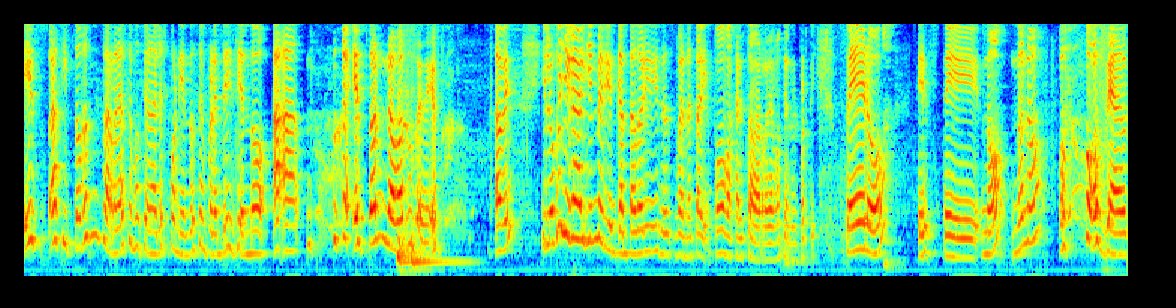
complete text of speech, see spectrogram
es así todas mis barreras emocionales poniéndose enfrente diciendo, ah, ah, esto no va a suceder. ¿Sabes? Y luego llega alguien medio encantador y dices, bueno, está bien, puedo bajar esta barrera emocional por ti. Pero, este, no, no, no. o sea,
